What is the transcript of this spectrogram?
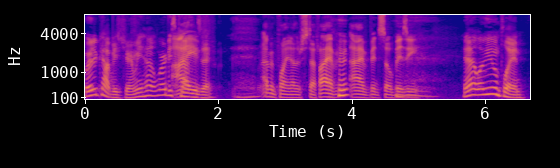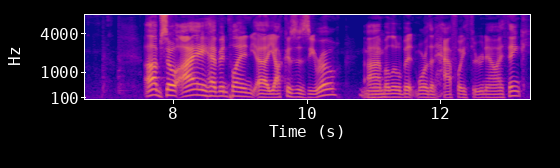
Where's your copies, Jeremy? How, where are these copies I've- at? I've been playing other stuff. I haven't. I've been so busy. Yeah, what have you been playing? Um. So I have been playing uh, Yakuza 0 Mm-hmm. I'm a little bit more than halfway through now. I think.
